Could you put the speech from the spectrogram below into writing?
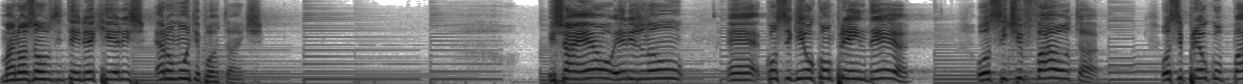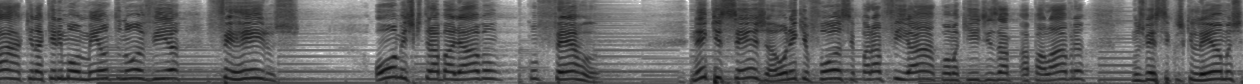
mas nós vamos entender que eles eram muito importantes. Israel, eles não é, conseguiam compreender, ou sentir falta, ou se preocupar que naquele momento não havia ferreiros, homens que trabalhavam com ferro, nem que seja, ou nem que fosse para afiar, como aqui diz a, a palavra, nos versículos que lemos,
